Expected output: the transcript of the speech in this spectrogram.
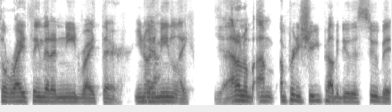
the right thing that I need right there. You know yeah. what I mean? Like, yeah. I don't know. I'm I'm pretty sure you probably do this too, but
